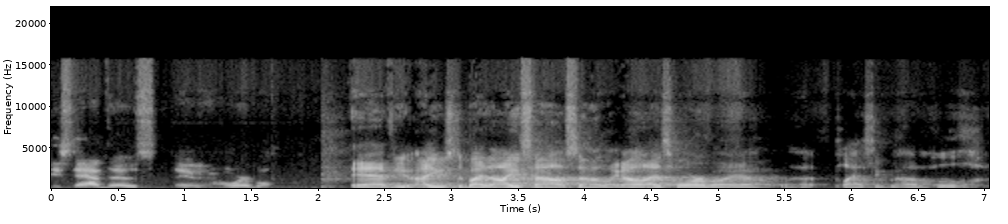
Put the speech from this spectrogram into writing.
used to have those. They were horrible. Yeah, if you I used to buy the ice house, and I was like, oh, that's horrible. Yeah, uh, plastic bottle. Ugh.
